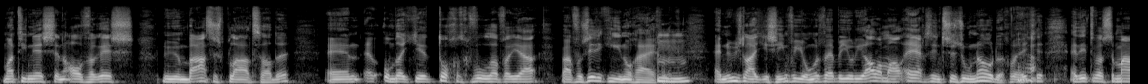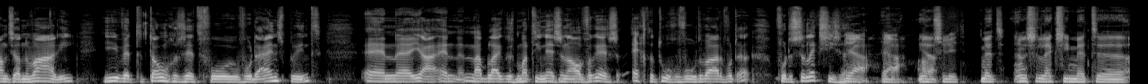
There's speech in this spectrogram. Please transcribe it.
Martinez en Alvarez nu een basisplaats hadden. En eh, omdat je toch het gevoel had van ja, waarvoor zit ik hier nog eigenlijk? Mhm. En nu laat je zien van jongens, we hebben jullie allemaal ergens in het seizoen nodig, weet Ja. je. En dit was de maand januari. Hier werd de toon gezet voor, voor de eindsprint. En eh, ja, en nou blijkt dus Martinez en Alvarez echt de toegevoegde waarde voor de, voor de selectie zijn. ja, ja, Ja. absoluut. Met een selectie met eh,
